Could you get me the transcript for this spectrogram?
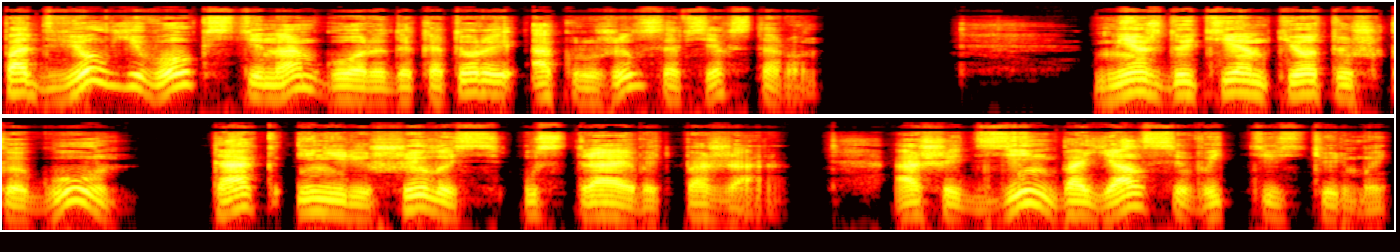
подвел его к стенам города, который окружил со всех сторон. Между тем тетушка Гу так и не решилась устраивать пожара, а Шидзинь боялся выйти из тюрьмы.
